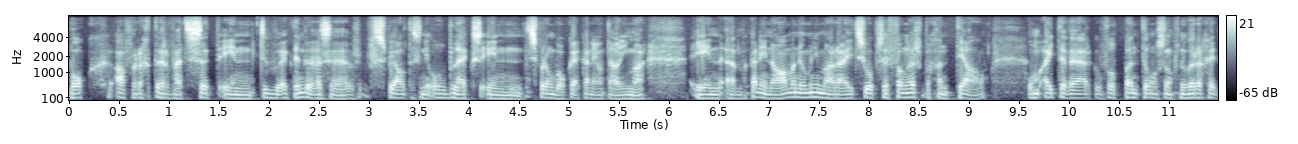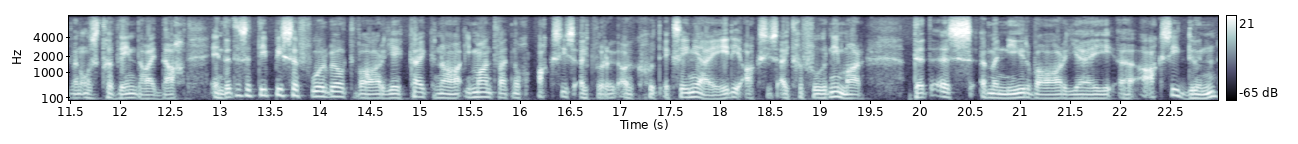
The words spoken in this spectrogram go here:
bok afrigter wat sit en toe ek dink dit was 'n spel tussen die All Blacks en Springbokke, ek kan nie onthou nie, maar en um, kan nie name noem nie, maar hy het so op sy vingers begin tel om uit te werk hoeveel punte ons nog nodig het want ons het gewen daai dag. En dit is 'n tipiese voorbeeld waar jy kyk na iemand wat nog aksies uitvoer. Ook goed, ek sê nie hy het die aksies uitgevoer nie, maar dit is 'n manier waar jy 'n uh, aksie doen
